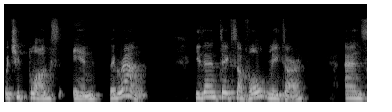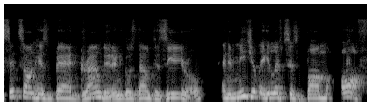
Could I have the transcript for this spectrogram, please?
which he plugs in the ground. He then takes a voltmeter and sits on his bed grounded, and it goes down to zero. And immediately he lifts his bum off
